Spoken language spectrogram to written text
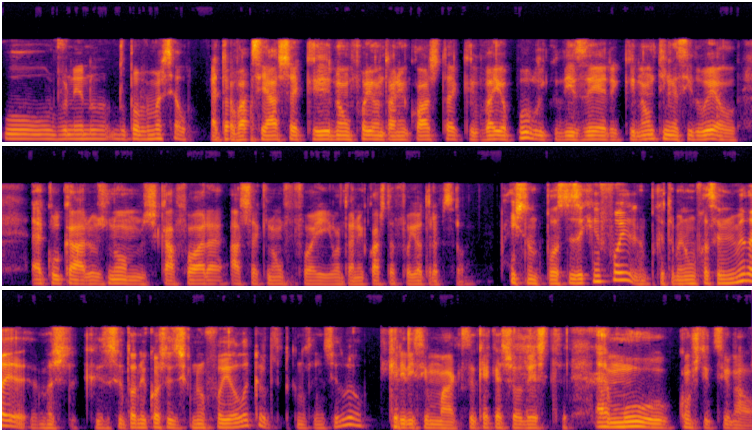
o veneno do próprio Marcelo. Então você acha que não foi o António Costa que veio a público dizer que não tinha sido ele a colocar os nomes cá fora? Acha que não foi o António Costa, foi outra pessoa? Isto não te posso dizer quem foi, porque eu também não faço a mínima ideia. Mas que se António Costa diz que não foi ele, acredito que não tenha sido ele. Queridíssimo Max, o que é que achou deste amu constitucional?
